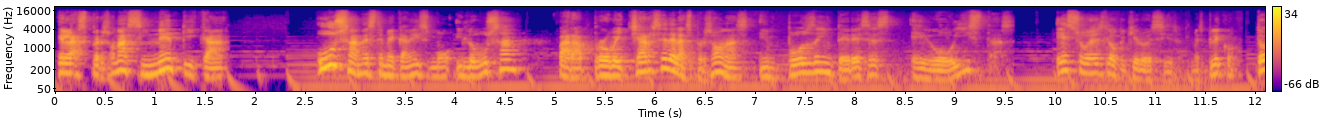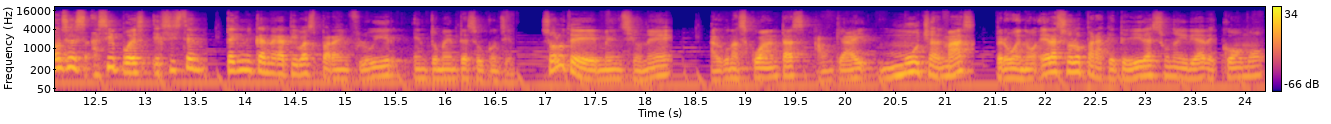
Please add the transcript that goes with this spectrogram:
que las personas sin ética usan este mecanismo y lo usan para aprovecharse de las personas en pos de intereses egoístas. Eso es lo que quiero decir, ¿me explico? Entonces, así pues, existen técnicas negativas para influir en tu mente subconsciente. Solo te mencioné algunas cuantas, aunque hay muchas más, pero bueno, era solo para que te dieras una idea de cómo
